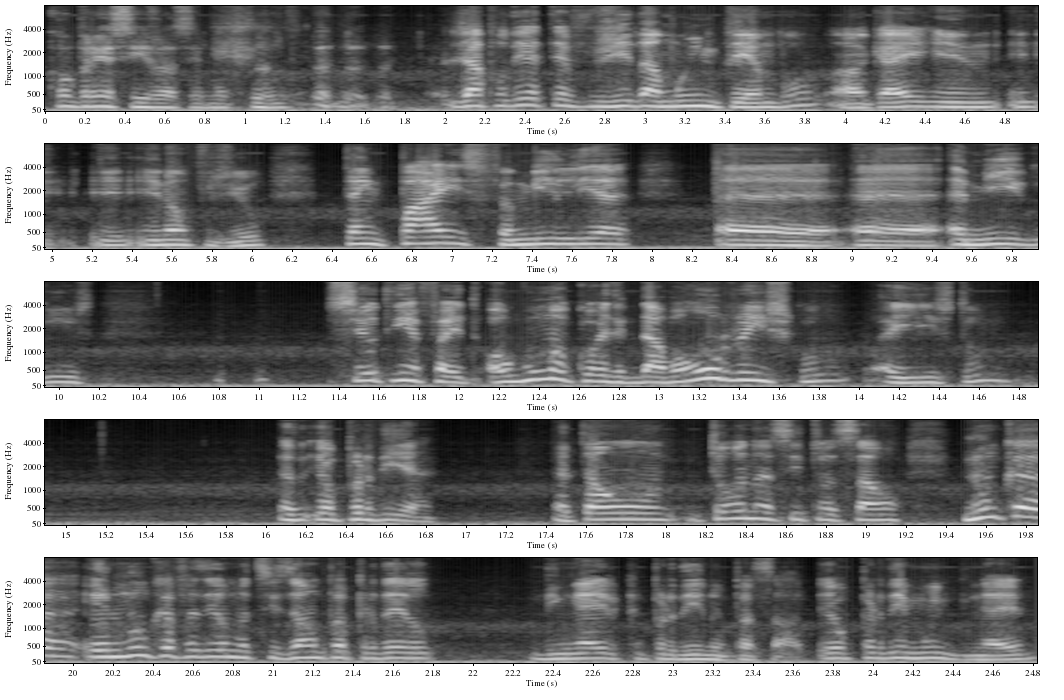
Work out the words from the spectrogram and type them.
Compreensível, acima de tudo. já podia ter fugido há muito tempo, ok? E, e- e não fugiu. Tem pais, família, eh, eh, amigos. Se eu tinha feito alguma coisa que dava um risco a isto, eu, eu perdia. Então estou na situação. Nunca, eu nunca fazia uma decisão para perder dinheiro que perdi no passado. Eu perdi muito dinheiro,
